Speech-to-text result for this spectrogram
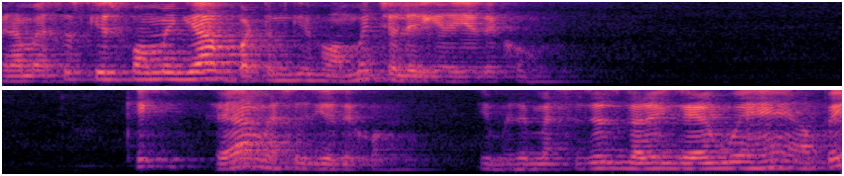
मेरा मैसेज किस फॉर्म में गया? बटन के फॉर्म में चले गया, ये देखो। ठीक? गया मैसेज ये देखो। ये मेरे मैसेजेस गए गए हुए हैं यहाँ पे।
